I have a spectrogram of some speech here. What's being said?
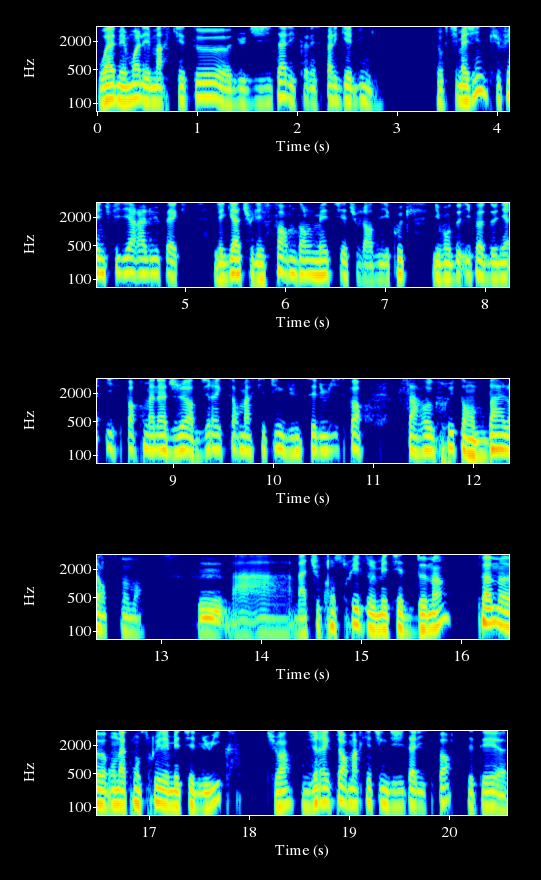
ouais, mais moi, les marketeurs euh, du digital, ils connaissent pas le gaming. Donc t'imagines, tu fais une filière à l'UPEC, les gars, tu les formes dans le métier, tu leur dis, écoute, ils vont, ils peuvent devenir e-sport manager, directeur marketing d'une cellule e-sport. Ça recrute en balle en ce moment. Hmm. Bah, bah, tu construis le métier de demain, comme euh, on a construit les métiers de l'UX. Tu vois, directeur marketing digital e-sport, c'était, euh,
